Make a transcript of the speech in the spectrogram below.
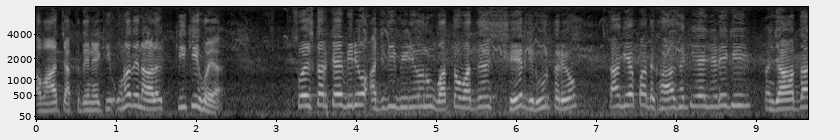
ਆਵਾਜ਼ ਚੱਕਦੇ ਨੇ ਕਿ ਉਹਨਾਂ ਦੇ ਨਾਲ ਕੀ ਕੀ ਹੋਇਆ। ਸੋ ਇਸ ਕਰਕੇ ਵੀਡੀਓ ਅੱਜ ਦੀ ਵੀਡੀਓ ਨੂੰ ਵੱਧ ਤੋਂ ਵੱਧ ਸ਼ੇਅਰ ਜ਼ਰੂਰ ਕਰਿਓ। ਤਾਂ ਕਿ ਆਪਾਂ ਦਿਖਾ ਸਕੀਏ ਜਿਹੜੇ ਕਿ ਪੰਜਾਬ ਦਾ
